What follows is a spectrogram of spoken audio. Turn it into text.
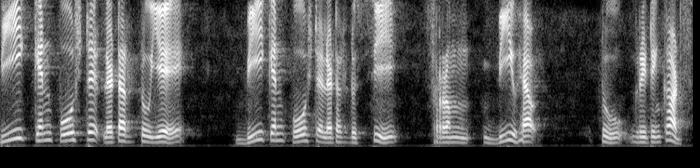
B can post a letter to A, B can post a letter to C, from B you have two greeting cards.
